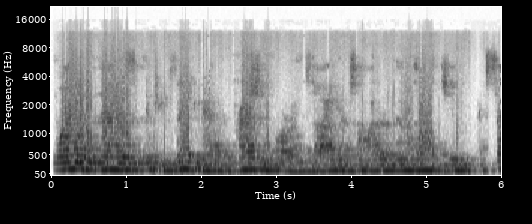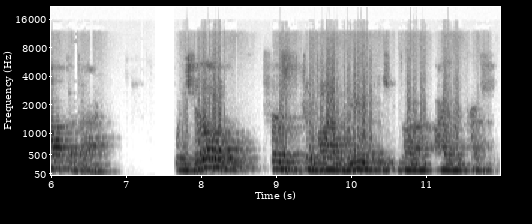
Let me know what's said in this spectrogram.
One of them is if you think you have depression or anxiety or some other mental health issue, accept the fact. When Cheryl first confided in me she thought I had depression,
